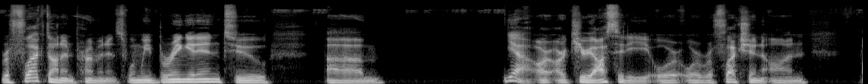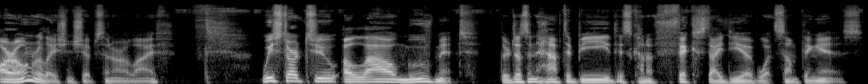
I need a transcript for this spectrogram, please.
reflect on impermanence, when we bring it into, um, yeah, our, our curiosity or, or reflection on our own relationships in our life, we start to allow movement. There doesn't have to be this kind of fixed idea of what something is.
